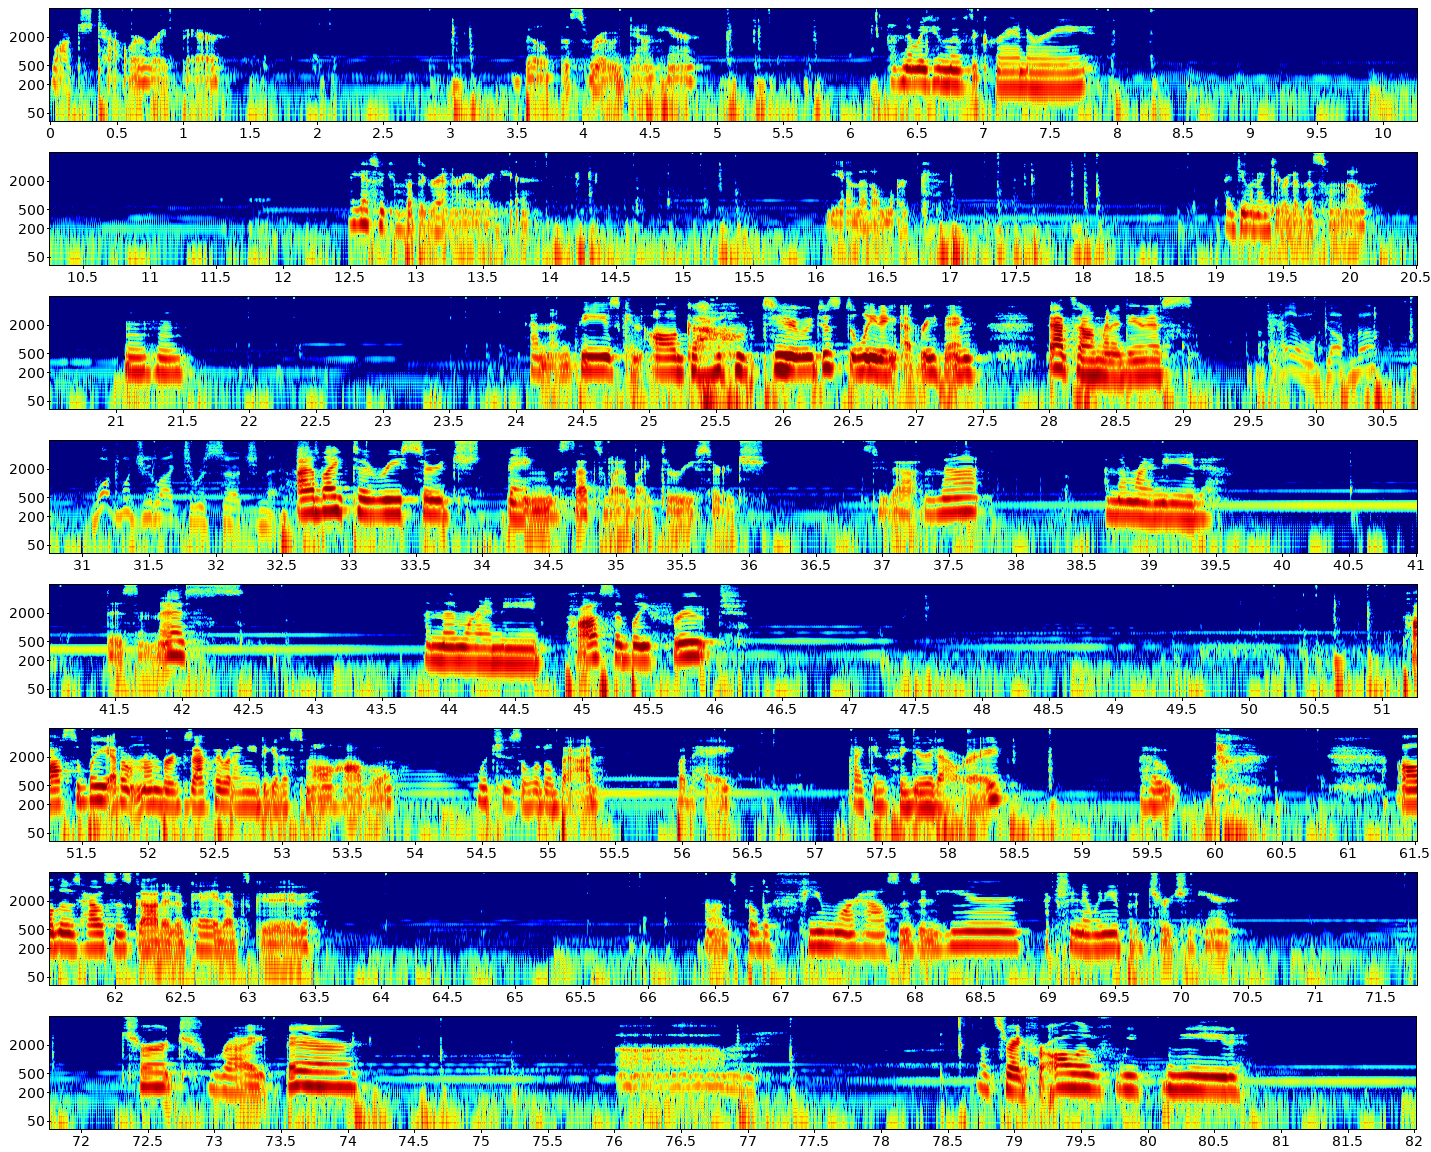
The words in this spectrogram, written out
watchtower right there. Build this road down here. And then we can move the granary. I guess we can put the granary right here. Yeah, that'll work. I do want to get rid of this one though. Mm-hmm. And then these can all go to just deleting everything. That's how I'm gonna do this. Hail, Governor. What would you like to research next? I'd like to research things. That's what I'd like to research. Let's do that and that. And then we're gonna need this and this. And then we're going to need possibly fruit. Possibly. I don't remember exactly what I need to get a small hovel, which is a little bad. But hey, I can figure it out, right? I hope. All those houses got it. Okay, that's good. Now let's build a few more houses in here. Actually, no, we need to put a church in here. Church right there. Um, that's right. For olive, we need.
